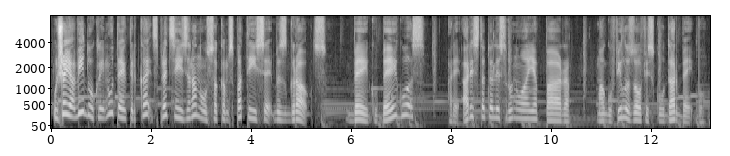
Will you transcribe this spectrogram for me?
Un šajā viedokļī noteikti ir kaits precīzi nanosakams patīsēbas grauds. Beigu beigos arī Aristotelis runoja par magu filozofisku darbību.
